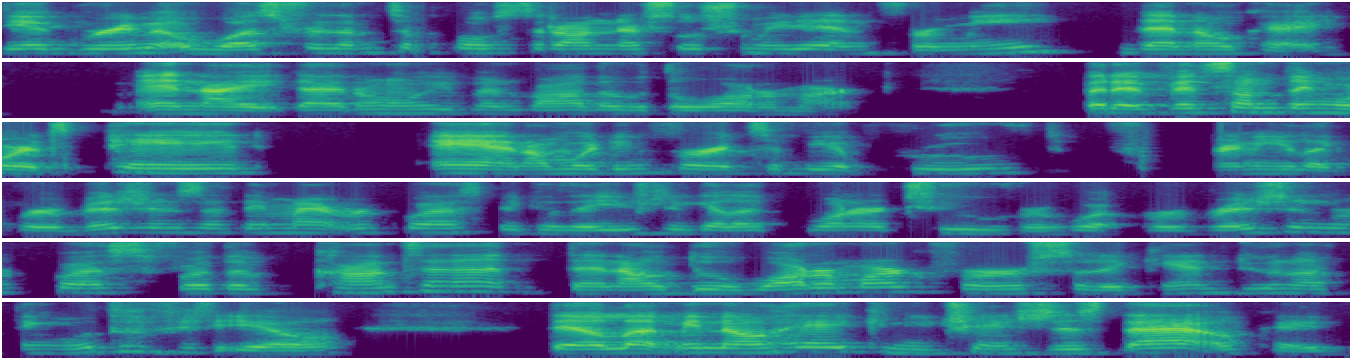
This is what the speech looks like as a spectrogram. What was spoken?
the agreement was for them to post it on their social media and for me, then okay. And I, I don't even bother with the watermark. But if it's something where it's paid and I'm waiting for it to be approved for any like revisions that they might request because they usually get like one or two re- revision requests for the content. Then I'll do a watermark first so they can't do nothing with the video. They'll let me know, hey, can you change this, that? Okay,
